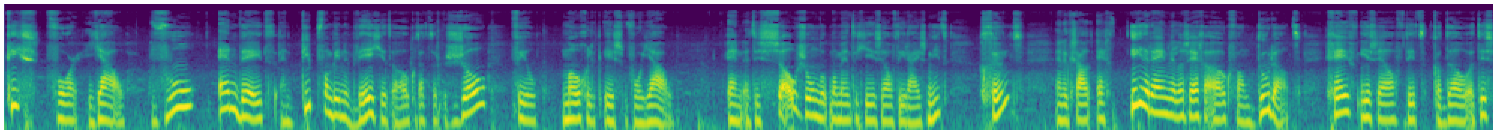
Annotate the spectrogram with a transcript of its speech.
kies voor jou. Voel en weet, en diep van binnen weet je het ook, dat er zoveel mogelijk is voor jou. En het is zo zonde op het moment dat je jezelf die reis niet gunt. En ik zou echt iedereen willen zeggen ook van doe dat. Geef jezelf dit cadeau. Het is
